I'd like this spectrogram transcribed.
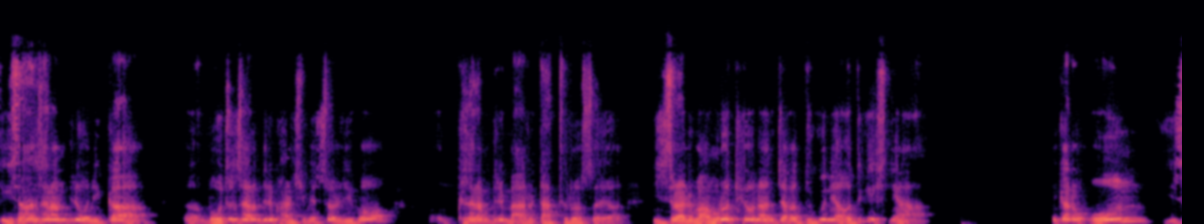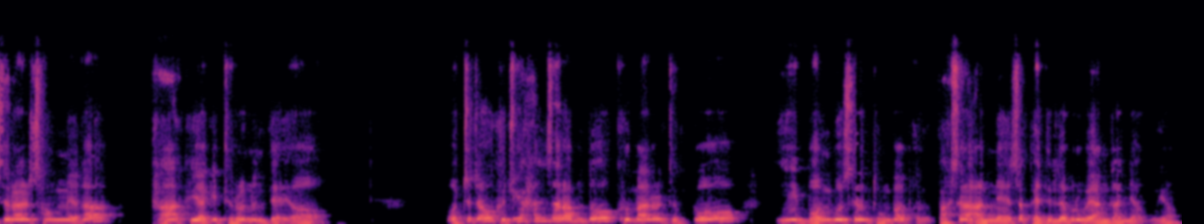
이상한 사람들이 오니까 어, 모든 사람들이 관심이 쏠리고 어, 그 사람들이 말을 다 들었어요. 이스라엘 왕으로 태어난 자가 누구냐 어디 계시냐. 그러니까 온 이스라엘 성례가 다 그 이야기 들었는데요. 어쩌자고 그 중에 한 사람도 그 말을 듣고 이 먼 곳에 온 동박 박사를 안내해서 베들레헴으로 왜 안 갔냐고요.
